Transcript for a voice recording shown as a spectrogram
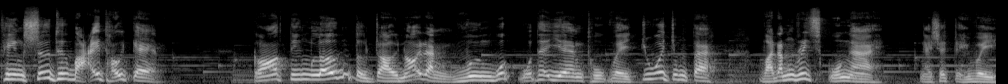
Thiên sứ thứ bảy thổi kèn. Có tiếng lớn từ trời nói rằng vương quốc của thế gian thuộc về Chúa chúng ta và đấng Christ của Ngài. Ngài sẽ trị vì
